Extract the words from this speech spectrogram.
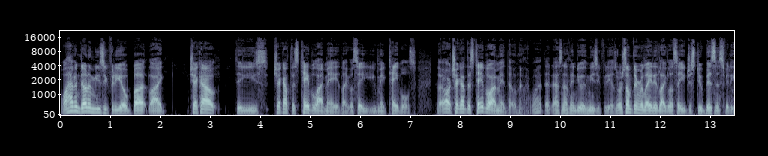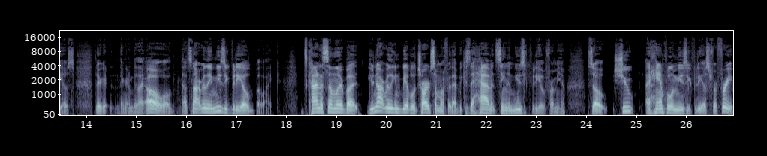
Well, I haven't done a music video, but like, check out these, check out this table I made. Like, let's say you make tables. Like, oh, check out this table I made though. And they're like, what? That has nothing to do with music videos or something related. Like, let's say you just do business videos. They're they're gonna be like, oh, well, that's not really a music video, but like, it's kind of similar. But you're not really gonna be able to charge someone for that because they haven't seen a music video from you. So shoot a handful of music videos for free.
